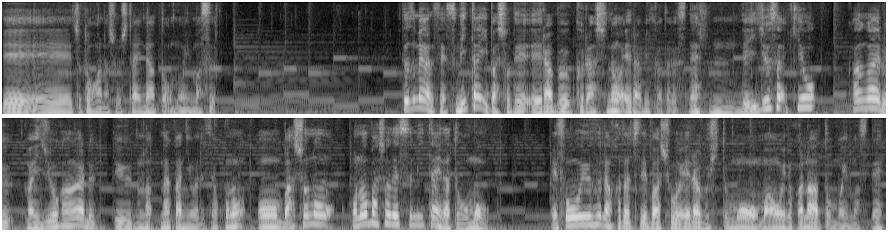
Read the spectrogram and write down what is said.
えーちょっとお話をしたいなと思います。一つ目がですね、住みたい場所で選ぶ暮らしの選び方ですね。うん、で、移住先を考える、まあ、移住を考えるっていう中にはですね、この場所の、この場所で住みたいなと思う。そういうふうな形で場所を選ぶ人も、まあ、多いのかなと思いますね。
